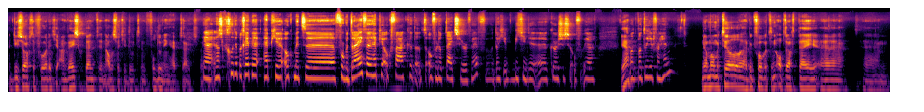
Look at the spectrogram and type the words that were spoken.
En Die zorgt ervoor dat je aanwezig bent en alles wat je doet en voldoening hebt uit Ja, je en als ik het goed heb begrepen, heb je ook met, uh, voor bedrijven heb je ook vaak dat, over dat tijdsurfen. Hè? Dat je bied je de uh, cursussen of ja. Ja. Wat, wat doe je voor hen? Nou, momenteel heb ik bijvoorbeeld een opdracht bij, uh, um,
